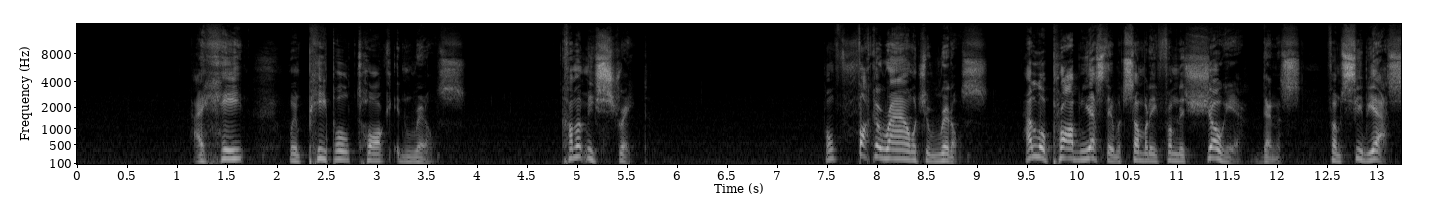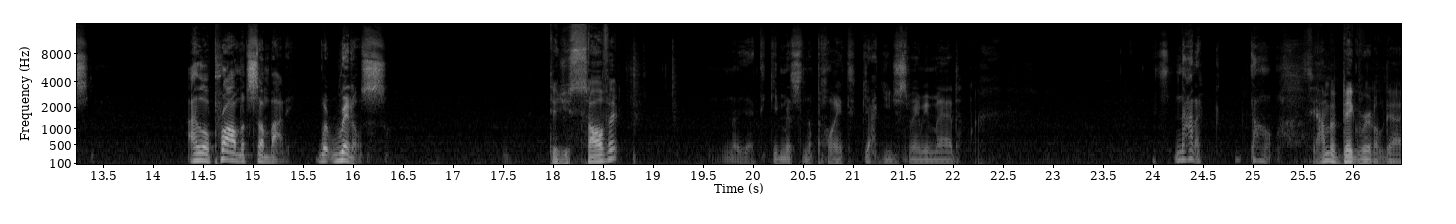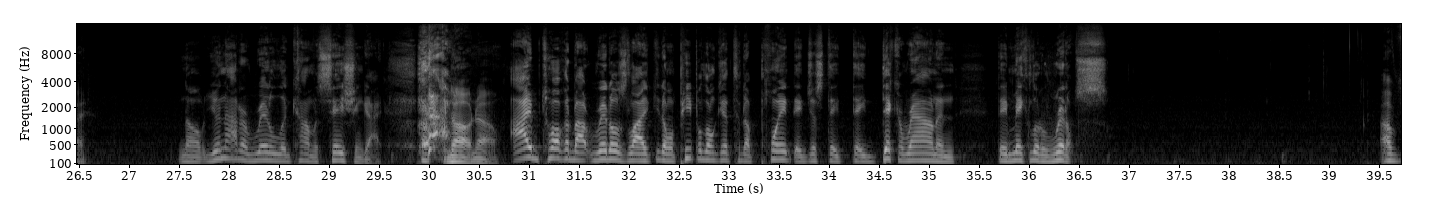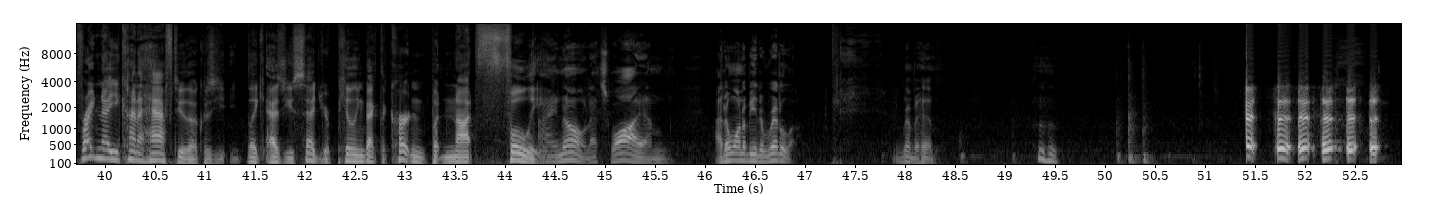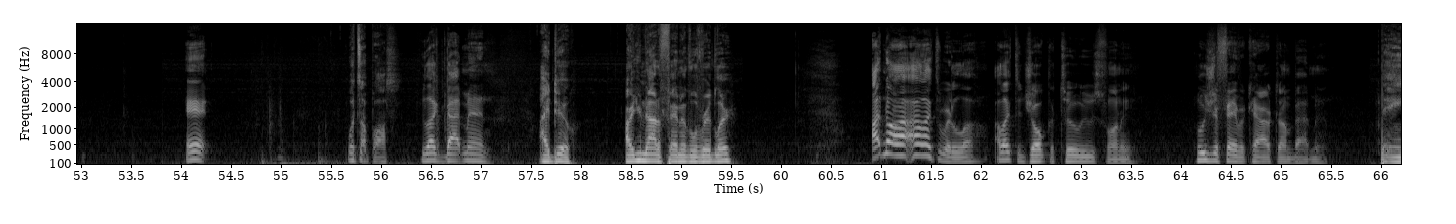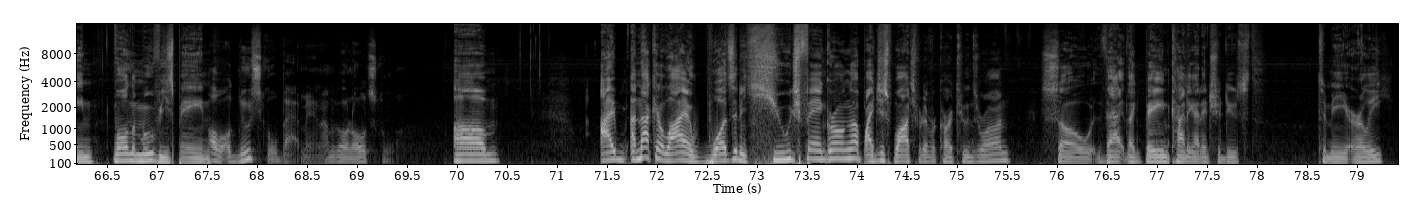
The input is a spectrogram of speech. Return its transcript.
I hate when people talk in riddles. Come at me straight. Don't fuck around with your riddles. I had a little problem yesterday with somebody from this show here, Dennis, from CBS. I had a little problem with somebody with riddles. Did you solve it? No, I think you're missing the point. God, you just made me mad. It's not a. No, See, I'm a big riddle guy. No, you're not a riddle and conversation guy. No, no. I'm talking about riddles like you know when people don't get to the point, they just they they dick around and they make little riddles. Uh, right now, you kind of have to though, because like as you said, you're peeling back the curtain, but not fully. I know. That's why I'm. I don't want to be the Riddler. Remember him? Ant, What's up, boss? you like Batman? I do. Are you not a fan of the Riddler? I no, I, I like the Riddler. I like the Joker too. He was funny. Who's your favorite character on Batman? Bane. Well, in the movies, Bane. Oh, well, new school Batman. I'm going old school. Um, I, I'm not gonna lie. I wasn't a huge fan growing up. I just watched whatever cartoons were on. So that like Bane kind of got introduced to me early.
